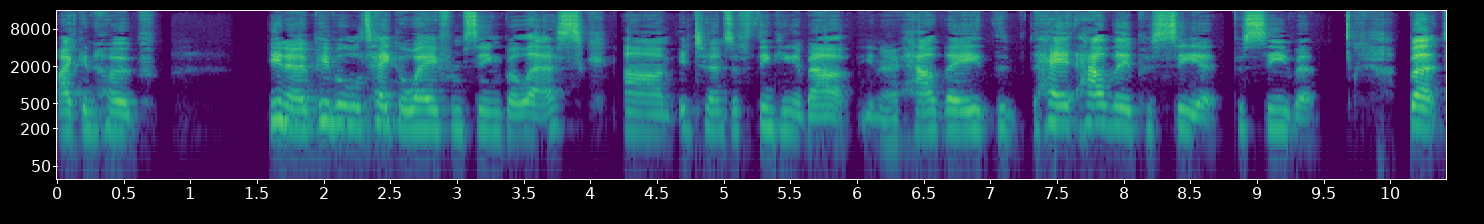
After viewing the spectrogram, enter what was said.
I can hope you know people will take away from seeing burlesque um, in terms of thinking about you know how they how they perceive it perceive it. But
